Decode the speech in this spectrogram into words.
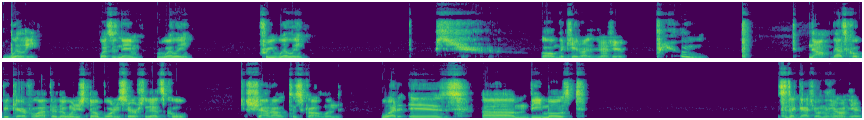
Willie. What's his name? Willie? Free Willy? Oh, the kid right, right here. Now, that's cool. Be careful out there, though, when you're snowboarding. Seriously, that's cool. Shout out to Scotland. What is um, the most. Since I got you on here, on here,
